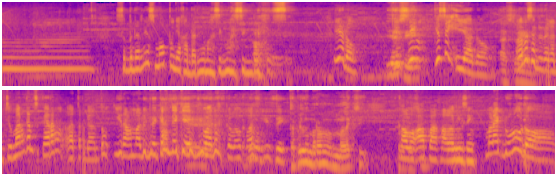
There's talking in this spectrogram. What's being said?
hmm, sebenarnya semua punya kadarnya masing-masing guys. Iya dong. Iya kissing kissing iya dong. Asli. Lalu bisa deg-degan cuman kan sekarang eh, tergantung irama deg-degannya kayak gimana kalau pas kissing tapi lo merem melek sih? Kalau apa kalau kissing melek dulu dong.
